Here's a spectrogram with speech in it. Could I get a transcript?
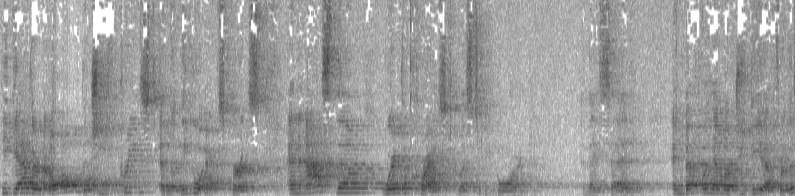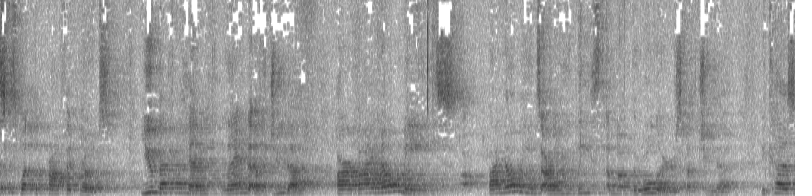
He gathered all the chief priests and the legal experts and asked them where the Christ was to be born. And they said, In Bethlehem of Judea, for this is what the prophet wrote You, Bethlehem, land of Judah, are by no means by no means are you least among the rulers of Judah because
